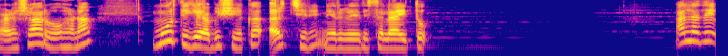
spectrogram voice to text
ಕಳಶಾರೋಹಣ, ಮೂರ್ತಿಗೆ ಅಭಿಷೇಕ, ಅರ್ಚನೆ ನೆರವೇರಿಸಲಾಯಿತು. ಅಲ್ಲದೆ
